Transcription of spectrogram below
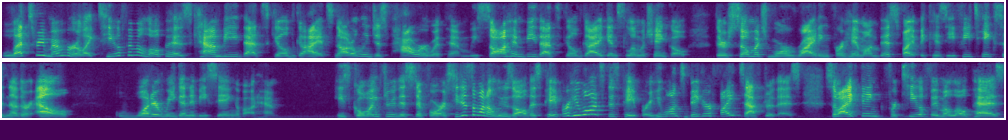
let's remember like Teofimo Lopez can be that skilled guy. It's not only just power with him. We saw him be that skilled guy against Lomachenko. There's so much more riding for him on this fight because if he takes another L, what are we going to be saying about him? He's going through this divorce. He doesn't want to lose all this paper. He wants this paper. He wants bigger fights after this. So I think for Teofimo Lopez,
